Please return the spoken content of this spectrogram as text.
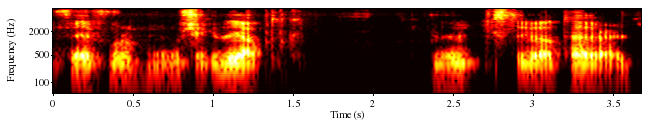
F formülü bu şekilde yaptık. Burada ikisi bir hata verdi.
